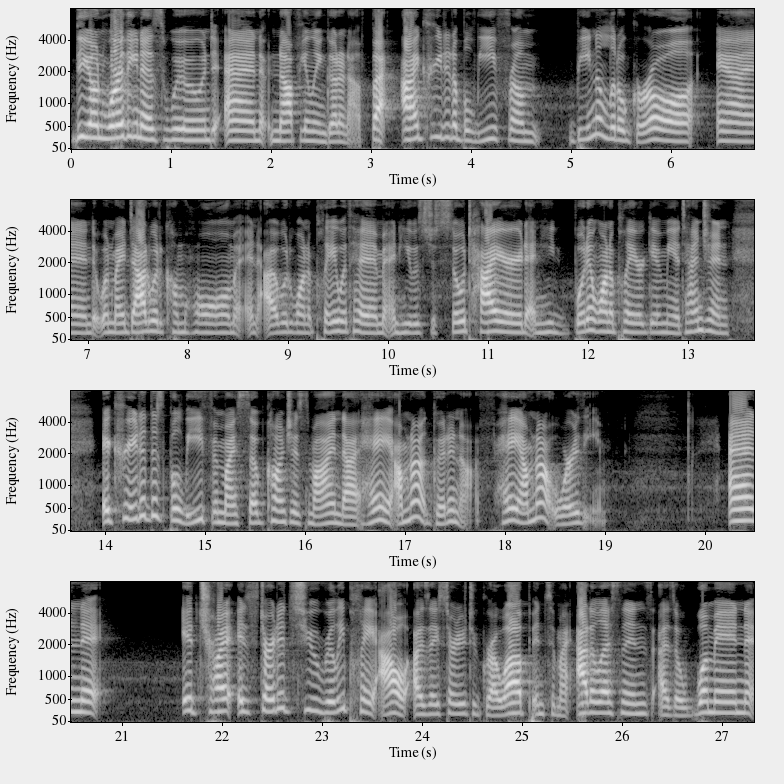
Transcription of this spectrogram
The unworthiness wound and not feeling good enough. But i created a belief from being a little girl and when my dad would come home and i would want to play with him and he was just so tired and he wouldn't want to play or give me attention it created this belief in my subconscious mind that hey i'm not good enough. Hey i'm not worthy. And it try it started to really play out as I started to grow up into my adolescence as a woman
